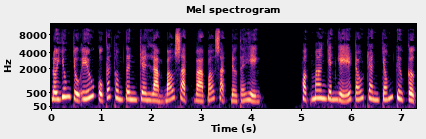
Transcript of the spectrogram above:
nội dung chủ yếu của các thông tin trên làm báo sạch và báo sạch đều thể hiện hoặc mang danh nghĩa đấu tranh chống tiêu cực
